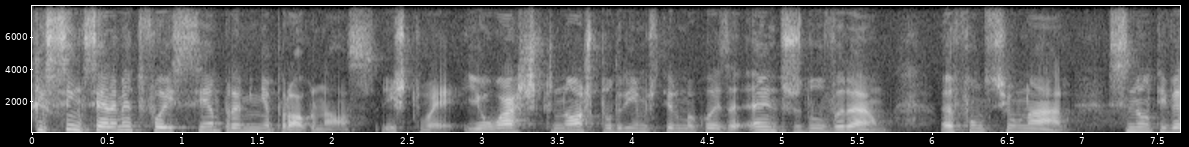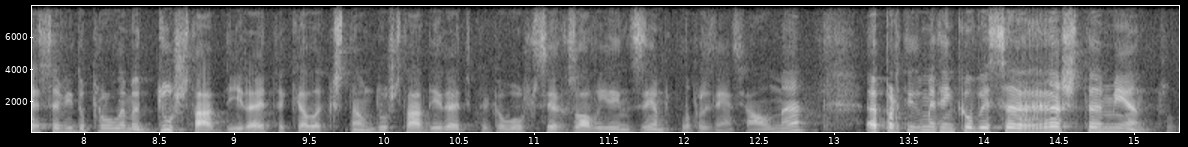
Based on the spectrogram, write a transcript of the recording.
que sinceramente foi sempre a minha prognose. Isto é, eu acho que nós poderíamos ter uma coisa antes do verão a funcionar se não tivesse havido o problema do Estado de Direito, aquela questão do Estado de Direito que acabou por ser resolvida em dezembro pela presidência alemã, a partir do momento em que houve esse arrastamento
